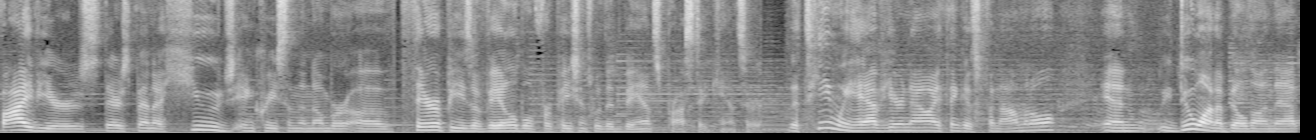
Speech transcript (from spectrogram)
five years, there's been a huge increase in the number of therapies available for patients with advanced prostate cancer. The team we have here now, I think, is phenomenal. And we do want to build on that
